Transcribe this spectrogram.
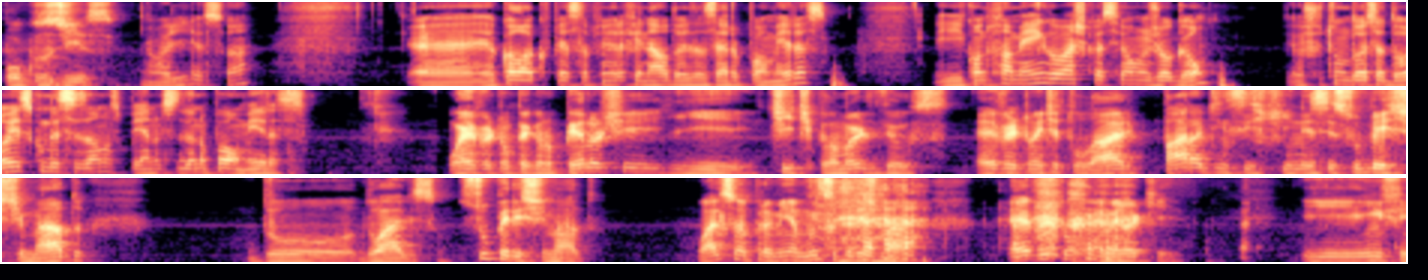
poucos dias. Olha só. É, eu coloco pra essa primeira final 2x0 Palmeiras. E contra o Flamengo eu acho que vai ser um jogão. Eu chuto um 2x2 com decisão nos pênaltis dando Palmeiras. O Everton pegando pênalti e Tite, pelo amor de Deus. Everton é titular para de insistir nesse subestimado do, do Alisson. Superestimado. O Alisson pra mim é muito superestimado. Everton é melhor que ele. E, enfim,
